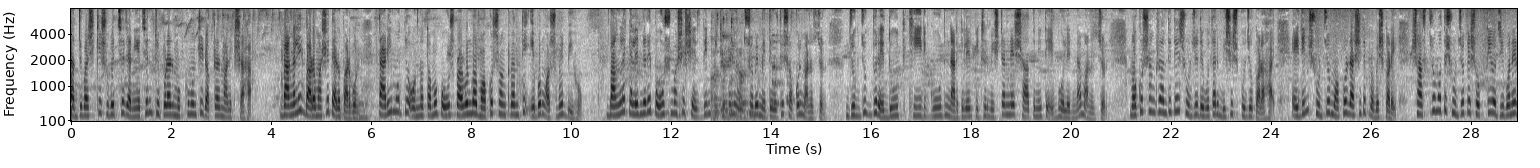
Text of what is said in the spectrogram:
রাজ্যবাসীকে শুভেচ্ছা জানিয়েছেন ত্রিপুরার মুখ্যমন্ত্রী ডক্টর মানিক সাহা। বাঙালির বারো মাসে তেরো পার্বণ, তারই মধ্যে অন্যতম পৌষ পার্বণ বা মকর সংক্রান্তি এবং অসমের বিহু। বাংলা ক্যালেন্ডারে পৌষ মাসের শেষ দিন পিঠেপুলি উৎসবে মেতে ওঠে সকল মানুষজন। যুগ যুগ ধরে দুধ, ক্ষীর, গুড়, নারকেলের পিঠের মিষ্টান্নের স্বাদ নিতে ভোলেন না মানুষজন। মকর সংক্রান্তিতে সূর্য দেবতার বিশেষ পুজো করা হয়। এই দিন সূর্য মকর রাশিতে প্রবেশ করে। শাস্ত্রমতে সূর্যকে শক্তি ও জীবনের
